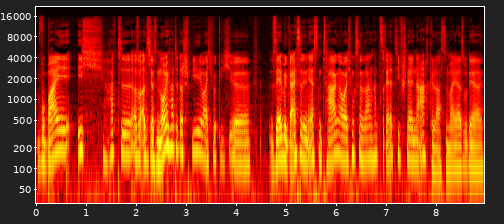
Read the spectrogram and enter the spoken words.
Wobei ich hatte, also als ich das neu hatte, das Spiel, war ich wirklich äh, sehr begeistert in den ersten Tagen, aber ich muss dann sagen, hat es relativ schnell nachgelassen, weil ja so der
